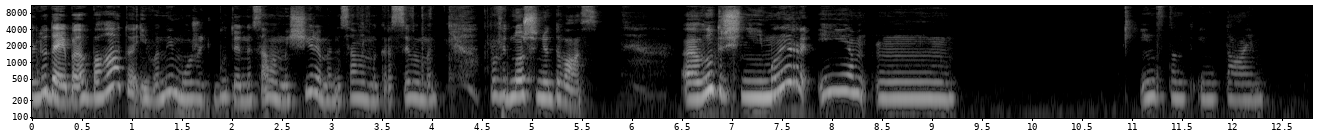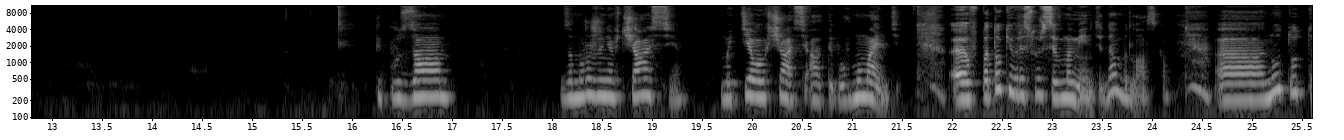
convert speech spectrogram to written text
людей багато, і вони можуть бути не самими щирими, не самими красивими по відношенню до вас. Е, Внутрішній мир і instant in time. Типу, за замороження в часі, миттєво в часі, а, типу, в моменті. Е, В потоків ресурсів в моменті, да, будь ласка. Е, Ну, тут,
